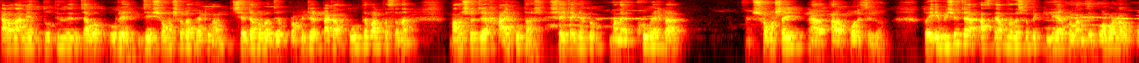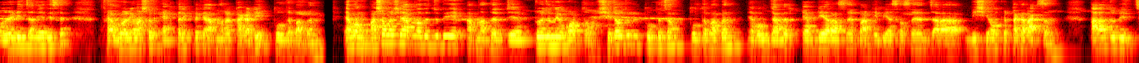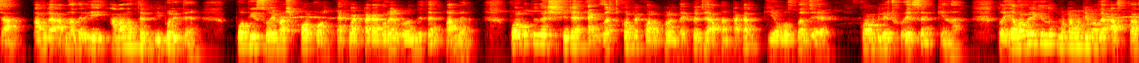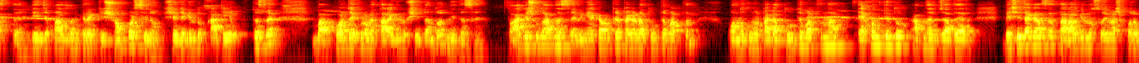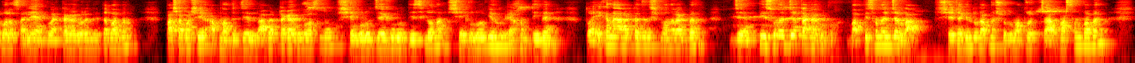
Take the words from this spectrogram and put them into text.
কারণ আমি দু তিন দিন যাবৎ ঘুরে যে সমস্যাটা দেখলাম সেটা হলো যে প্রফিটের টাকা তুলতে পারতেছে না। মানুষের যে হাই হুতাশ সেইটা কিন্তু মানে খুব একটা সমস্যায় আহ, তারা পড়েছিল। তো এই বিষয়টা আজকে আপনাদের সাথে ক্লিয়ার করলাম যে গভর্নর অলরেডি জানিয়ে দিছে ফেব্রুয়ারি মাসের এক তারিখ থেকে আপনারা টাকাটি তুলতে পারবেন। এবং পাশাপাশি আপনাদের যদি আপনাদের যে প্রয়োজনীয় অর্থ, সেটাও যদি তুলতে চান, তুলতে পারবেন। এবং যাদের এফডিআর আছে বা ডিপিএস আছে, যারা বেশি অঙ্কের টাকা রাখছেন, তারা যদি চান, তাহলে আপনাদের এই আমানতের বিপরীতে প্রতি ছয় মাস পর পর এক লাখ টাকা করে লোন নিতে পারবেন। পরবর্তীতে সেটা অ্যাডজাস্ট করবে, করার পরে দেখবে যে আপনার টাকার কি অবস্থা, যে কমপ্লিট হয়েছে কিনা। তো এভাবেই কিন্তু মোটামুটি ভাবে আস্তে আস্তে এই যে পাঁচ ব্যাংকের একটি সংকট ছিল, সেটা কিন্তু কাটিয়ে উঠতেছে বা পর্যায়ক্রমে তারা কিন্তু সিদ্ধান্ত নিতেছে। তো আগে শুধু আপনার সেভিং অ্যাকাউন্টের টাকাটা তুলতে পারতেন, অন্য কোনো টাকা তুলতে পারতেন না। এখন কিন্তু আপনার যাদের বেশি টাকা আছে, তারাও কিন্তু ছয় মাস পরে পরে চাইলে এক লাখ টাকা করে নিতে পারবেন। পাশাপাশি আপনাদের যে লাভের টাকাগুলো আসলো, সেগুলো যেগুলো দিছিল না, সেগুলোও কিন্তু এখন দিবে। তো এখানে আরেকটা জিনিস মনে রাখবেন যে পিছনের যে টাকাগুলো বা পিছনের যে লাভ, সেটা কিন্তু আপনি শুধুমাত্র চার পার্সেন্ট পাবেন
